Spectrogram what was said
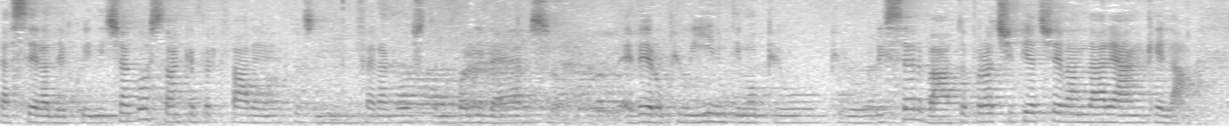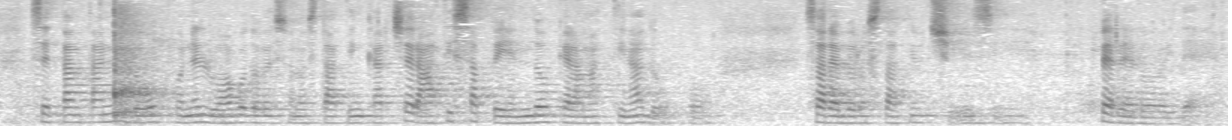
la sera del 15 agosto anche per fare così un Ferragosto un po' diverso, è vero più intimo, più, più riservato, però ci piaceva andare anche là, 70 anni dopo, nel luogo dove sono stati incarcerati, sapendo che la mattina dopo sarebbero stati uccisi per le loro idee.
